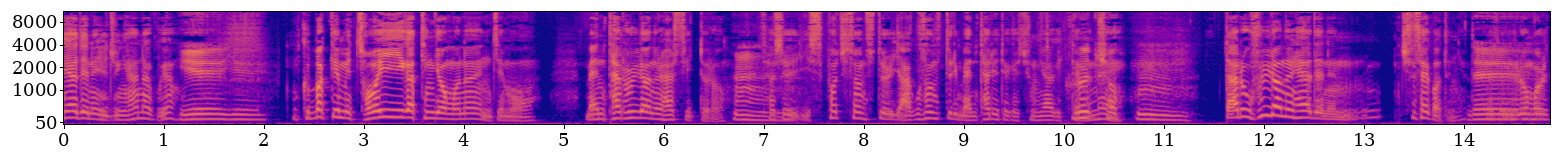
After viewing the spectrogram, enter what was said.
해야 되는 일 중에 하나고요. 예, 예. 그밖에 뭐 저희 같은 경우는 이제 뭐 멘탈 훈련을 할 수 있도록 음. 사실 이 스포츠 선수들 야구 선수들이 멘탈이 되게 중요하기 때문에 그렇죠. 음. 따로 훈련을 해야 되는 추세거든요. 네. 그래서 이런 걸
